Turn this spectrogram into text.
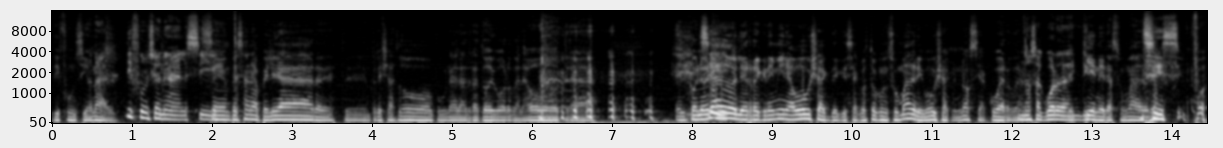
disfuncional. Disfuncional, sí. Se empezaron a pelear este, entre ellas dos, una la trató de gorda a la otra. El Colorado le recrimina a Bojack de que se acostó con su madre y Bojack no se acuerda no se acuerda de quién era su madre. Sí, sí, por-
